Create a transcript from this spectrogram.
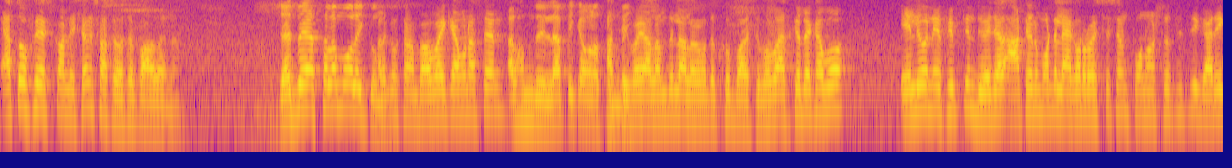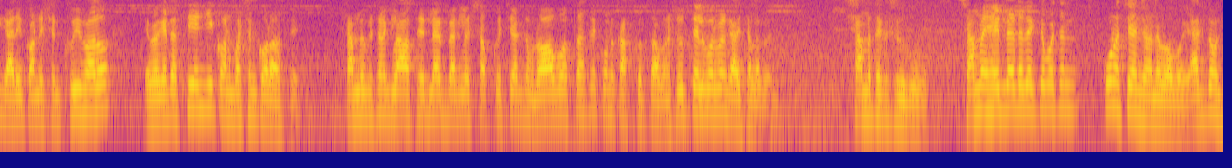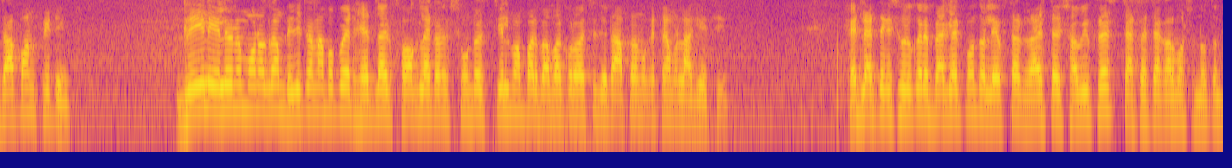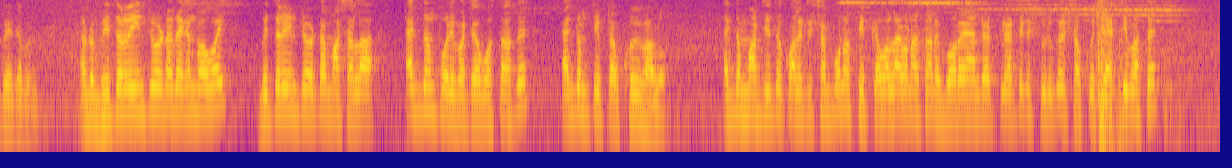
এত fresh condition সচরাচর পাওয়া যায় না। ভাই আসসালামু আলাইকুম। ওয়ালাইকুম সালাম বাবা ভাই কেমন আছেন? আলহামদুলিল্লাহ আপনি কেমন আছেন? আছি ভাই আলহামদুলিল্লাহ আল্লাহর মধ্যে খুব ভালো আছি। বাবা আজকে দেখাবো এলিয়ন এ ফিফটিন দুই হাজার আটের মডেল এগারো রেজিস্ট্রেশন পনেরোশো সিসি গাড়ি গাড়ির কন্ডিশন খুবই ভালো এবং এটা সিএনজি কনভার্সন করা আছে। সামনে পিছনে গ্লাস হেডলাইট ব্যাকলাইট সব কিছু একদম র অবস্থা আছে কোনো কাজ করতে হবে না। শুধু তেল ভরবেন গাড়ি চালাবেন। সামনে থেকে শুরু করব। সামনে হেডলাইটে দেখতে পাচ্ছেন কোনো চেঞ্জ হয় না বাবা একদম Japan fittings grill এলিয়নের monogram digital number plate headlight fog light অনেক সুন্দর স্টিল বাম্পার ব্যবহার করা হয়েছে, যেটা আপনার মার্কেটে আমরা লাগিয়েছি। হেডলাইট থেকে শুরু করে ব্যাকলাইট পর্যন্ত লেফট সাইড রাইট সাইড সবই ফ্রেশ চারটা চাকা অলমোস্ট নতুন পেয়ে যাবেন। আপনি ভিতরের ইন্টেরিয়রটা দেখেন বাবাই ভিতরের ইন্টেরিয়রটা মাসাল্লাহ একদম পরিপাটি অবস্থা আছে, একদম টিপটপ খুবই ভালো। একদম মার্জিত কোয়ালিটি সম্পূর্ণ সিট কাভার লাগানো আছে, অনেক বড় অ্যান্ড্রয়েড প্লেয়ার থেকে শুরু করে সব কিছু অ্যাক্টিভ আছে।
